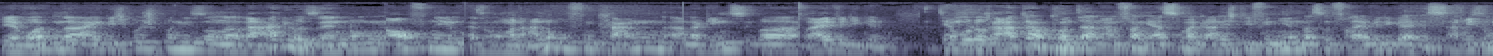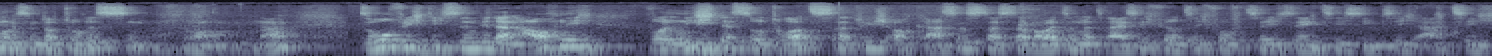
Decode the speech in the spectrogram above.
Wir wollten da eigentlich ursprünglich so eine Radiosendung aufnehmen, also wo man anrufen kann, da ging es über Freiwillige. Der Moderator konnte am Anfang erstmal gar nicht definieren, was ein Freiwilliger ist. Aber wieso? Das sind doch Touristen. So, ne? so wichtig sind wir dann auch nicht wo nichtdestotrotz natürlich auch krass ist, dass da Leute mit 30, 40, 50, 60, 70, 80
